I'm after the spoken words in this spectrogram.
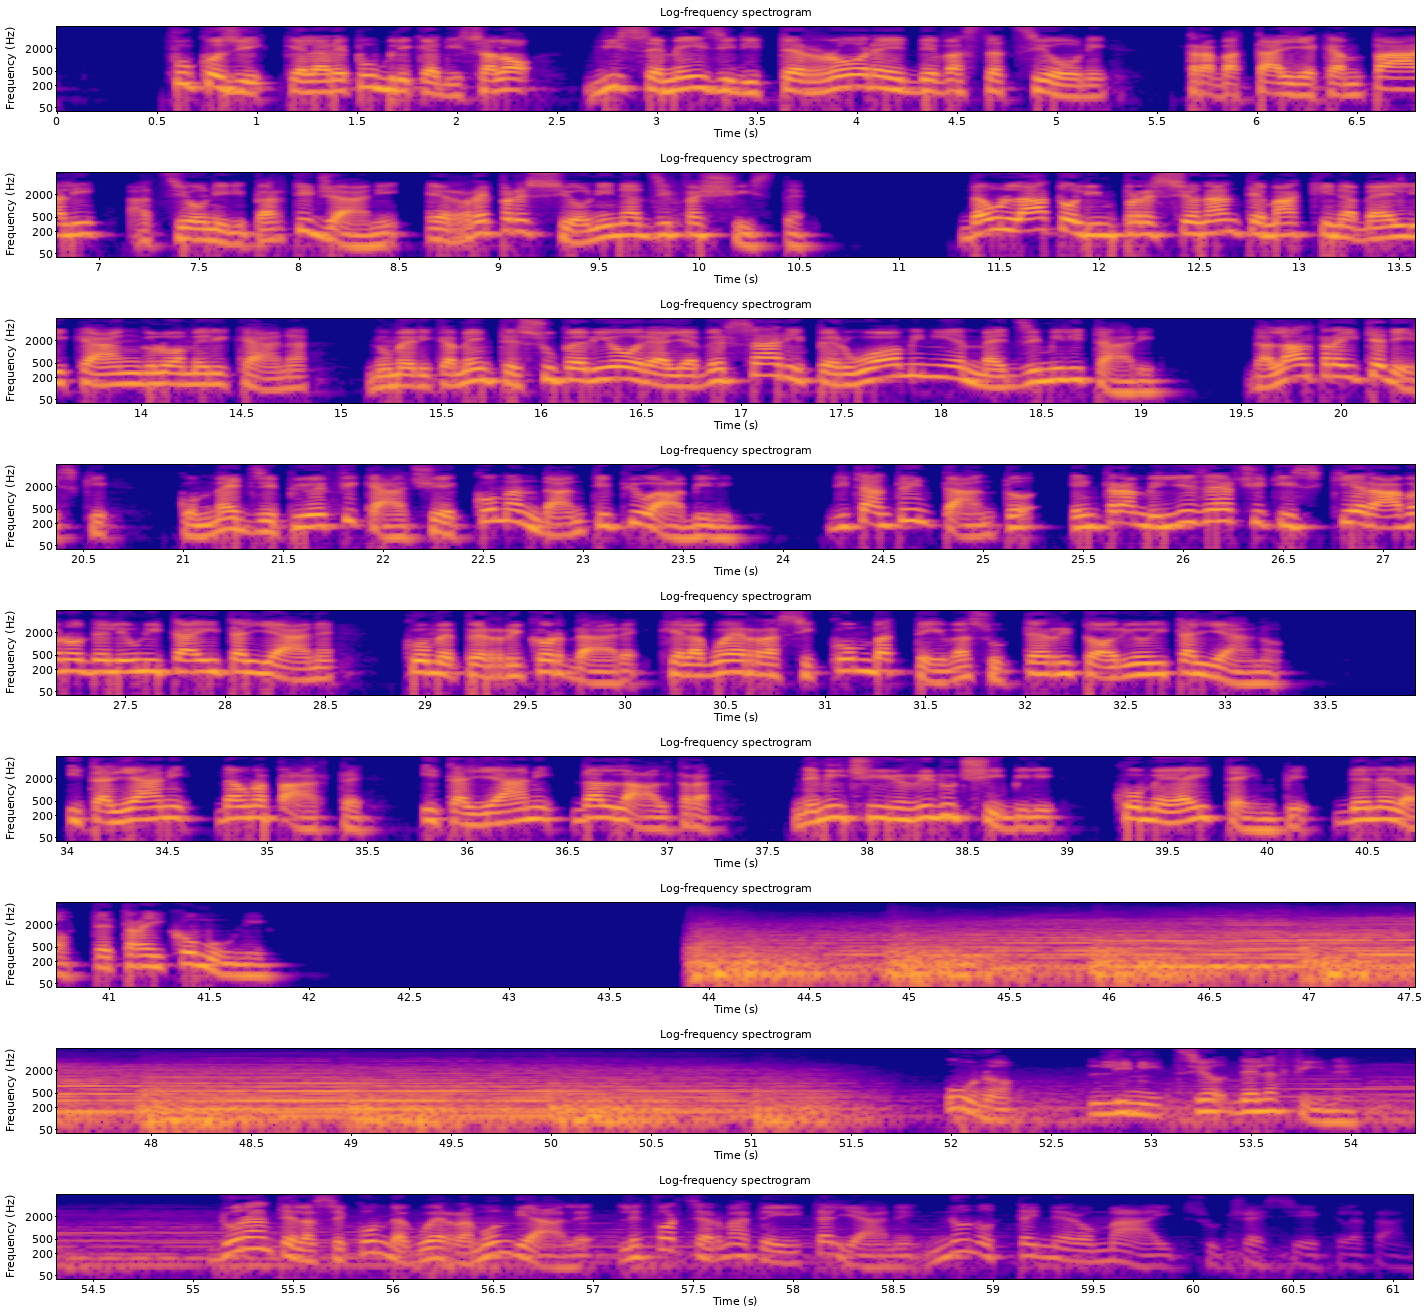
Fu così che la Repubblica di Salò visse mesi di terrore e devastazioni, tra battaglie campali, azioni di partigiani e repressioni nazifasciste. Da un lato l'impressionante macchina bellica anglo-americana, numericamente superiore agli avversari per uomini e mezzi militari, dall'altra i tedeschi, con mezzi più efficaci e comandanti più abili. Di tanto in tanto entrambi gli eserciti schieravano delle unità italiane, come per ricordare che la guerra si combatteva su territorio italiano. Italiani da una parte, italiani dall'altra, nemici irriducibili, come ai tempi delle lotte tra i comuni. L'inizio della fine. Durante la Seconda Guerra Mondiale le forze armate italiane non ottennero mai successi eclatanti.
